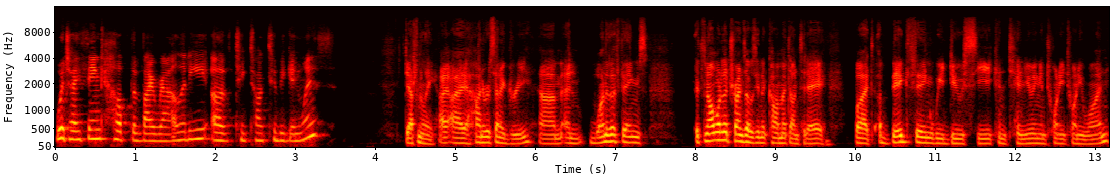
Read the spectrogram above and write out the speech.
which i think helped the virality of tiktok to begin with. Definitely. I, I 100% agree. Um, and one of the things it's not one of the trends I was going to comment on today, But a big thing we do see continuing in 2021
